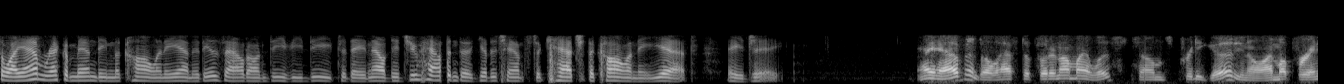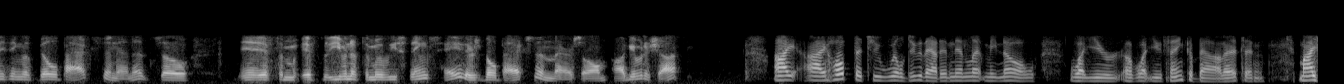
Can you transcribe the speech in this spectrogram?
so I am recommending the colony and it is out on DVD today. Now, did you happen to get a chance to catch the colony yet, AJ? I haven't. I'll have to put it on my list. Sounds pretty good. You know, I'm up for anything with Bill Paxton in it, so if the if the, even if the movie stinks, hey, there's Bill Paxton in there, so I'll, I'll give it a shot. I I hope that you will do that, and then let me know what you uh, what you think about it. And my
